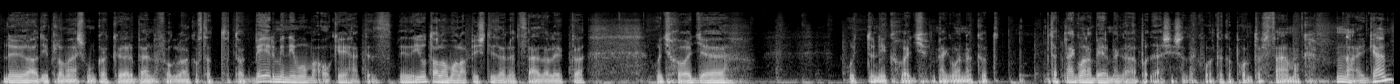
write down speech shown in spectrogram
nő a diplomás munkakörben foglalkoztatottak bérminimuma, oké, okay, hát ez jutalom alap is 15%-kal, úgyhogy úgy tűnik, hogy megvannak ott, tehát megvan a bérmegállapodás, és ezek voltak a pontos számok. Na igen,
